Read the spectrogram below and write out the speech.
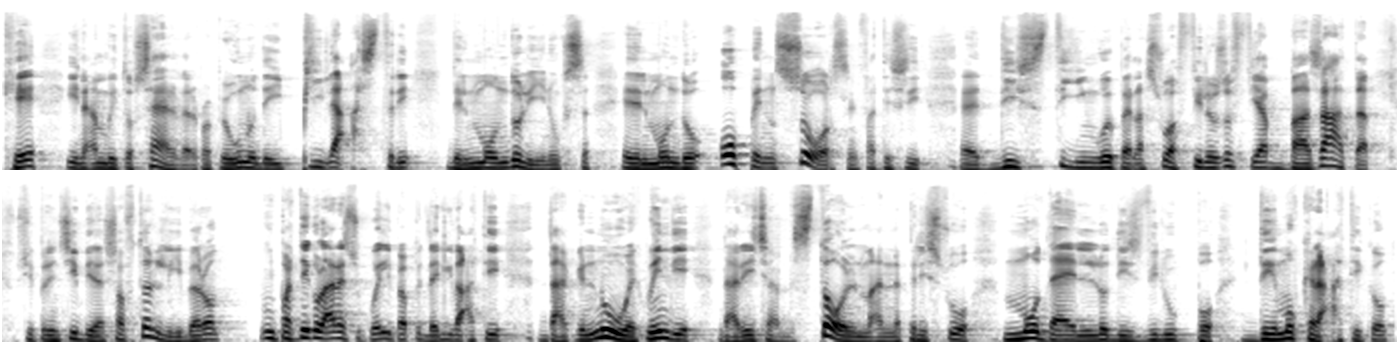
che in ambito server, proprio uno dei pilastri del mondo Linux e del mondo open source, infatti si eh, distingue per la sua filosofia basata sui principi del software libero, in particolare su quelli proprio derivati da GNU e quindi da Richard Stallman per il suo modello di sviluppo democratico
